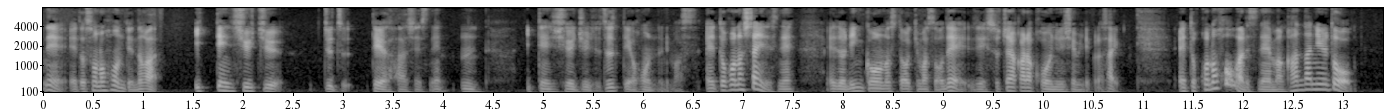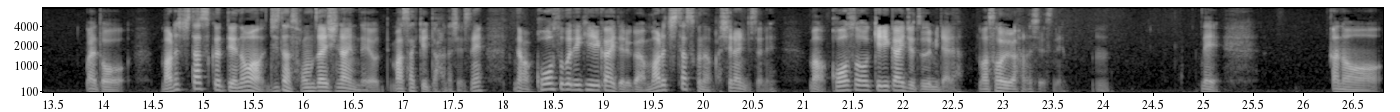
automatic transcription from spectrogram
で、えっ、と、その本っていうのが、一点集中術っていう話ですね。うん。一点集中術っていう本になります。えっ、と、この下にですね、えっ、と、リンクを載せておきますので、ぜひそちらから購入してみてください。えっ、と、この本はですね、まあ、簡単に言うと、えっと、マルチタスクっていうのは実は存在しないんだよって。まあ、さっき言った話ですね。なんか高速で切り替えてるから、マルチタスクなんかしないんですよね。まあ、高速切り替え術みたいな、まあ、そういう話ですね。うん。で、あの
